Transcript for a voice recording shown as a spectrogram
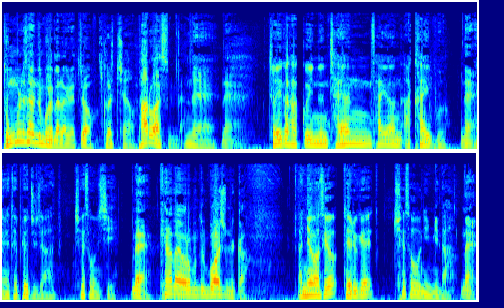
동물 사연 좀 보내달라 그랬죠. 그렇죠. 바로 왔습니다. 네. 네. 저희가 갖고 있는 자연 사연 아카이브 네. 의 대표 주자 최소은 씨. 네. 캐나다 여러분들 뭐 하십니까? 안녕하세요. 대륙의 최소은입니다. 네.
